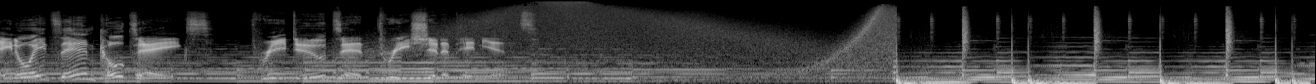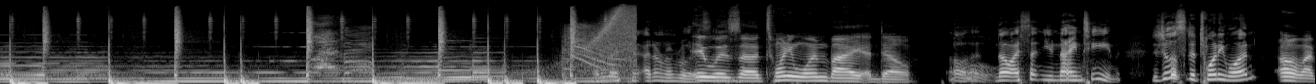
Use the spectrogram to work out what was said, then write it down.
808s and cold takes. Three dudes and three shit opinions. I, I don't remember what I It was uh, 21 by Adele. Oh, that- Oh. no, I sent you 19. Did you listen to 21? Oh, I,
